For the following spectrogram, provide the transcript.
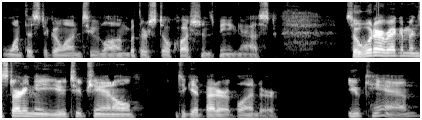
want this to go on too long, but there's still questions being asked. So, would I recommend starting a YouTube channel to get better at Blender? You can.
